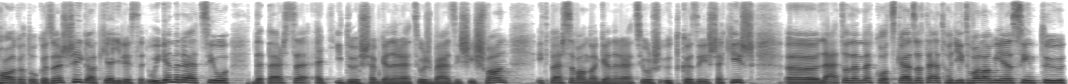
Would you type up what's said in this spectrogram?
hallgató közönsége, aki egyrészt egy új generáció, de persze egy idősebb generációs bázis is van. Itt persze vannak generációs ütközések is. Látod ennek kockázatát, hogy itt valamilyen szintű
